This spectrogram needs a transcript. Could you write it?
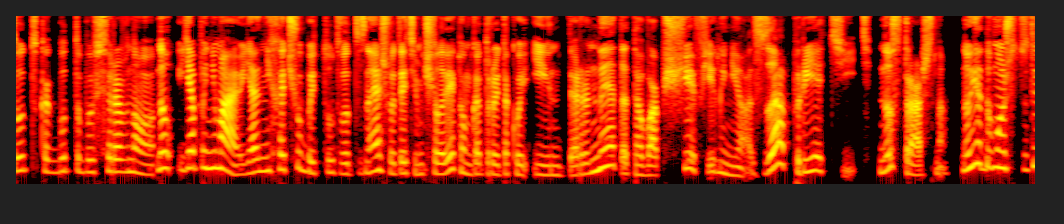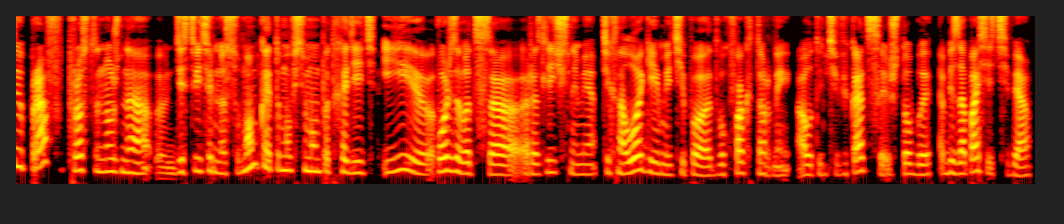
тут как будто бы все равно. Ну, я понимаю, я не хочу быть тут вот, знаешь, вот этим человеком, который такой, интернет это вообще фигня, запретить. Но страшно. Ну, я думаю, что ты прав, просто нужно э, действительно с умом к этому всему подходить и пользоваться различными технологиями типа двухфакторной аутентификации, чтобы обезопасить себя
